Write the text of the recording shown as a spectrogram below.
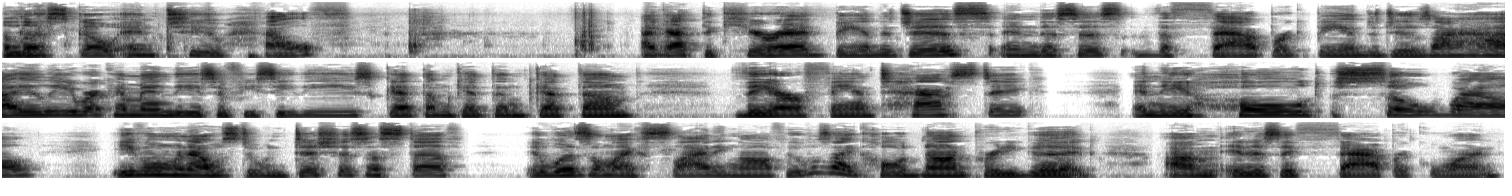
Let's go into health. I got the Curad bandages, and this is the fabric bandages. I highly recommend these. If you see these, get them, get them, get them. They are fantastic and they hold so well. Even when I was doing dishes and stuff, It wasn't like sliding off. It was like holding on pretty good. Um, it is a fabric one,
